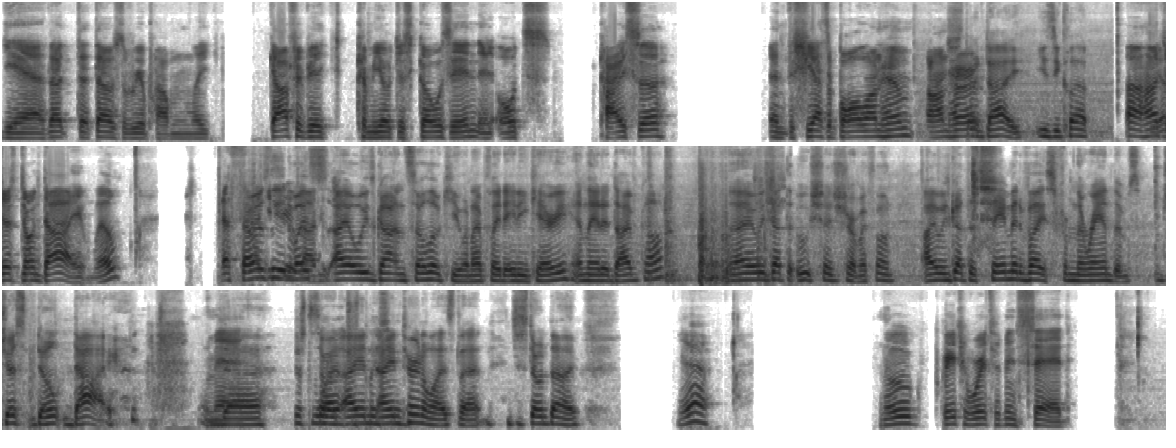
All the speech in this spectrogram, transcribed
Yeah, that, that that was the real problem. Like, God forbid Camille just goes in and ults Kaisa, and she has a ball on him, on Just her. don't die. Easy clap. Uh huh. Yep. Just don't die. Well, that's That was the advice. I always got in solo queue when I played AD carry and they had a dive comp. And I always got the ooh shit, I just shut my phone. I always got the same advice from the randoms. Just don't die. And, Man. uh, Just so ward, I, I, just play I internalized that. Just don't die. Yeah. No greater words have been said.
